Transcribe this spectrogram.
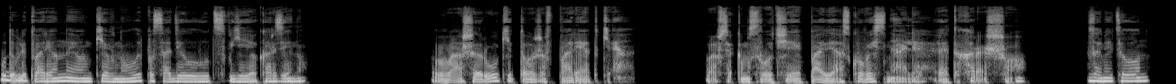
Удовлетворенный он кивнул и посадил Луц в ее корзину. «Ваши руки тоже в порядке. Во всяком случае, повязку вы сняли, это хорошо», — заметил он,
